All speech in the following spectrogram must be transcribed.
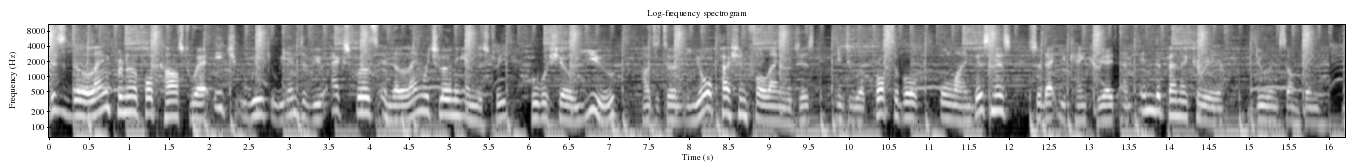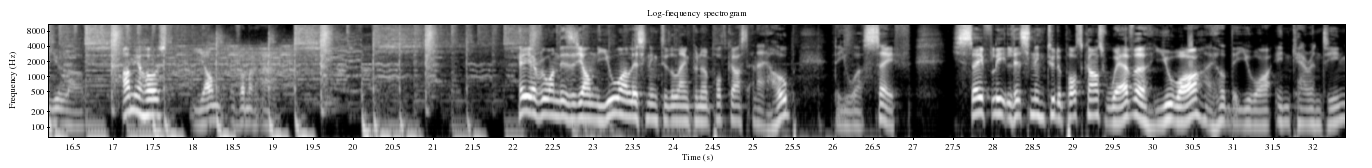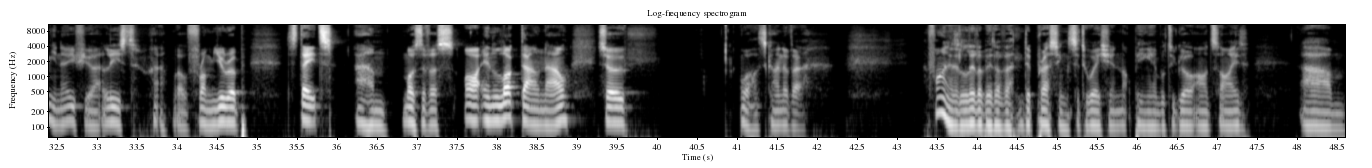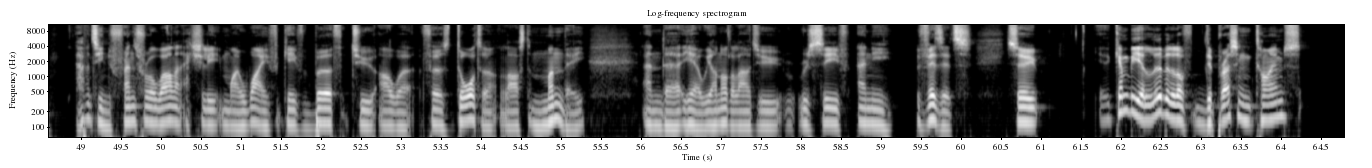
This is the Langpreneur podcast where each week we interview experts in the language learning industry who will show you how to turn your passion for languages into a profitable online business so that you can create an independent career doing something you love. I'm your host, Jan van der Aa. Hey everyone, this is Jan. You are listening to the Langpreneur podcast and I hope that you are safe safely listening to the podcast wherever you are. I hope that you are in quarantine. You know, if you're at least, well, from Europe, the States, um, most of us are in lockdown now. So, well, it's kind of a. I find it a little bit of a depressing situation not being able to go outside. Um, I haven't seen friends for a while, and actually, my wife gave birth to our first daughter last Monday and uh, yeah, we are not allowed to receive any visits. So it can be a little bit of depressing times,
